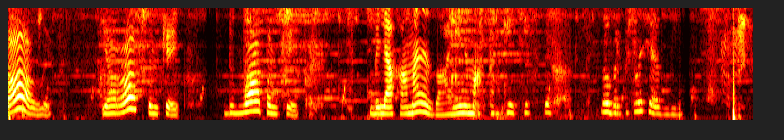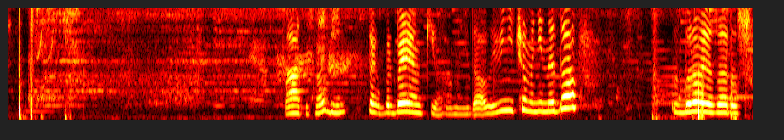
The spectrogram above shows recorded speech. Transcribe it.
Дали? Я раз панкейк, два панкейка. Бляха, а в мене взагалі нема панкейків цих. Добре, пішли ще раз бій. Ладно, пішли в бій. Так, Barbarian King мені дали. Він нічого мені не дав. Збираю зараз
